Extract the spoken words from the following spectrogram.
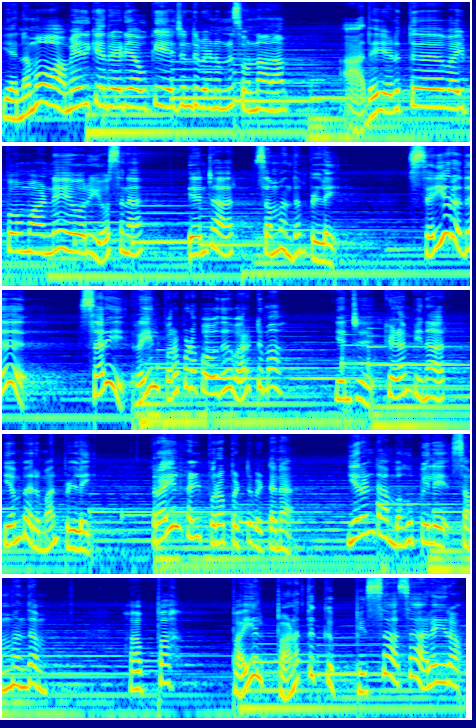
என்னமோ அமெரிக்கன் ரேடியோவுக்கு ஏஜென்ட் வேணும்னு சொன்னானாம். அதை எடுத்து வைப்போமான்னு ஒரு யோசனை என்றார் சம்பந்தம் பிள்ளை. செய்யறது? சரி ரயில் புறப்பட போவது வரட்டுமா? என்று கிளம்பினார் எம்பெருமான் பிள்ளை. ரயில்கள் புறப்பட்டு விட்டன. இரண்டாம் வகுப்பிலே சம்பந்தம் அப்பா பயல் பணத்துக்கு பிசாசா அலையிறான்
